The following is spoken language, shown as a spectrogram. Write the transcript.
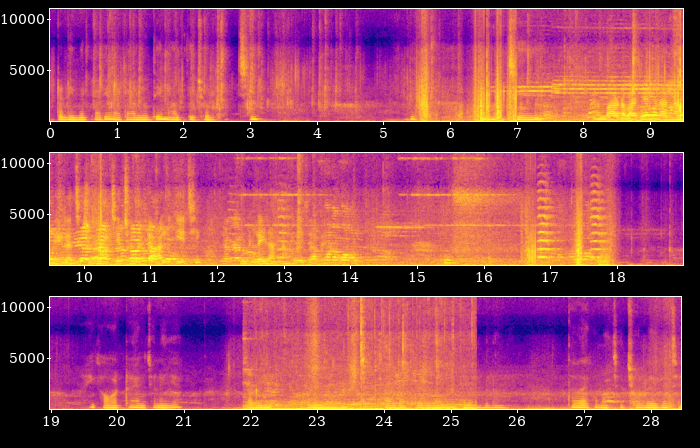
একটা ডিমের কারি আর একটা আলু দিয়ে মাছ দিয়ে ঝোল করছি। হচ্ছে বারোটা বাজে, আমার রান্না হয়ে গেছে, শুধু মাছের ঝোলটা, আলু দিয়েছি। ফুটলেই রান্না হয়ে যাবে। এই খাবারটা একজন এই যে, আমি আর রাত্রেবেলা আমি দিনবেলা তাও এখন মাছের ঝোল হয়ে গেছে।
